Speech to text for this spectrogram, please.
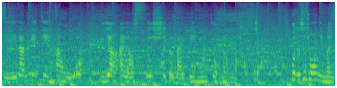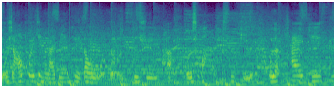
题，但毕竟和我一样爱聊私事的来宾就没有那么好找。或者是说你们有想要推荐的来宾，可以到我的私讯啊，我的什么私讯，我的 IG 私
